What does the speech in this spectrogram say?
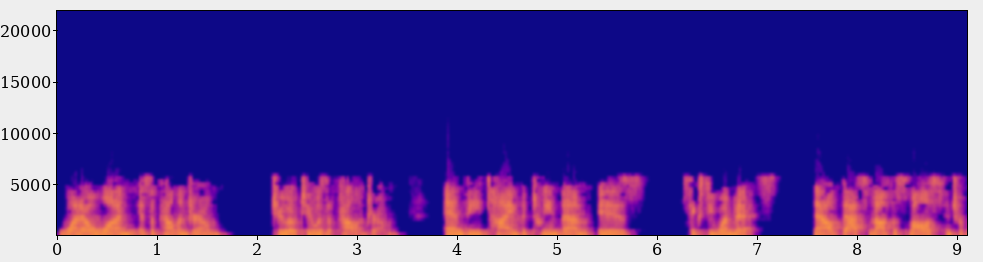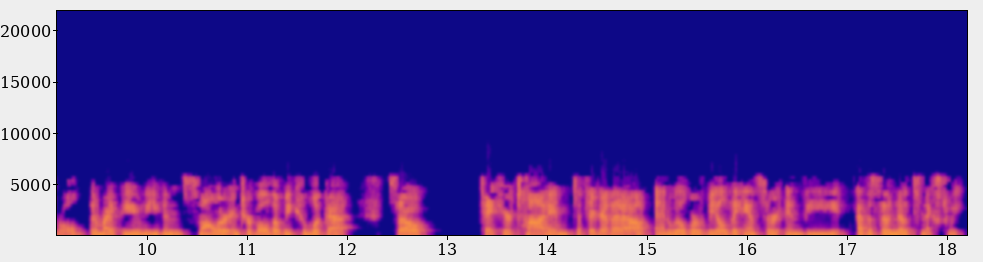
101 is a palindrome, 202 is a palindrome, and the time between them is 61 minutes. Now that's not the smallest interval. There might be an even smaller interval that we could look at. So take your time to figure that out and we'll reveal the answer in the episode notes next week.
